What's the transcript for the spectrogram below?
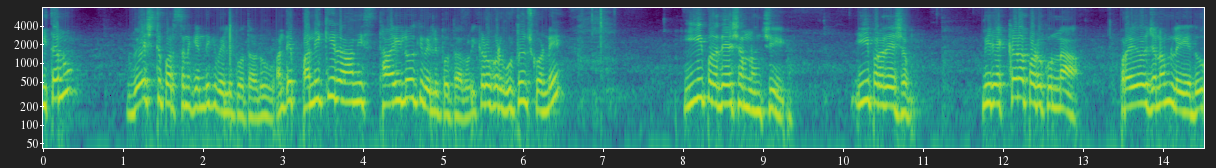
ఇతను వేస్ట్ పర్సన్ కిందకి వెళ్ళిపోతాడు. అంటే పనికి రాని స్థాయిలోకి వెళ్ళిపోతారు. ఇక్కడ ఒకటి గుర్తుంచుకోండి. ఈ ప్రదేశం నుంచి ఈ ప్రదేశం మీరు ఎక్కడ పడుకున్నా ప్రయోజనం లేదు.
